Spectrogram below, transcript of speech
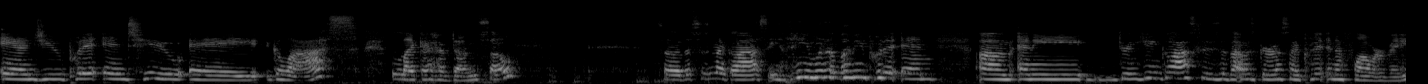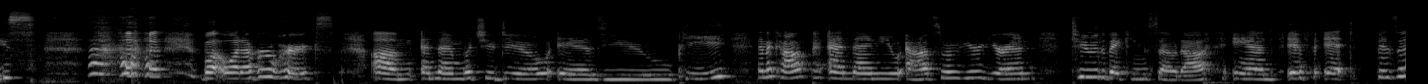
and you put it into a glass, like I have done so. So, this is my glass. Anthony wouldn't let me put it in um, any drinking glasses that was gross, so I put it in a flower vase. but whatever works. Um, and then what you do is you pee in a cup and then you add some of your urine to the baking soda. And if it fizzes,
